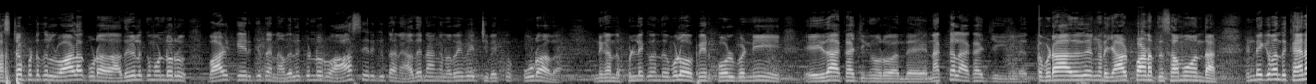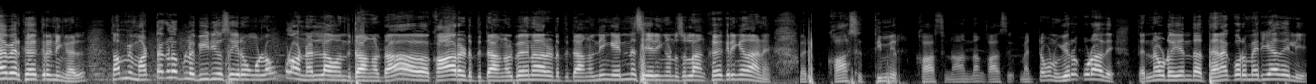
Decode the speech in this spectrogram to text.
கஷ்டப்பட்டதில் வாழக்கூடாது. அதுகளுக்கு மட்டும் ஒரு வாழ்க்கை இருக்குது தானே அதுகளுக்குன்னு ஒரு ஆசை இருக்குது தானே அதை நாங்கள் நிறைவேற்றி வைக்கக்கூடாதா? இன்னைக்கு அந்த பிள்ளைக்கு வந்து இவ்வளோ பேர் கால் பண்ணி இதாக காய்ச்சிக்கிங்க ஒரு அந்த நக்கலாக காய்ச்சிக்கிங்களே விடாதது எங்களோட யாழ்ப்பாணத்து சமூகம் தான் இன்றைக்கு வந்து கனவேர் கேட்குற நீங்கள் தம்பி மட்டக்களப்பில் வீடியோ செய்கிறவங்களாம் இவ்வளோ நல்லா வந்துட்டாங்கடா. கார் எடுத்துட்டாங்க பேனார் எடுத்துட்டாங்க. நீங்கள் என்ன செய்கிறீங்கன்னு சொல்லலாம். கேட்குறீங்க தானே? காசு திமிர். காசு நான் தான் காசு. மற்றவன் உயரக்கூடாது. தன்னோட உயர்ந்தா தனக்கு ஒரு மரியாதை இல்லையே.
